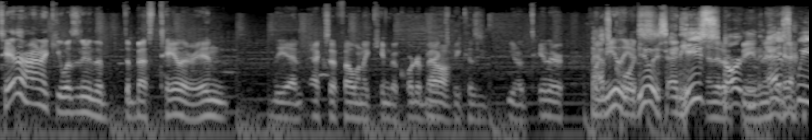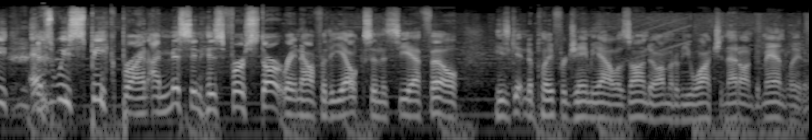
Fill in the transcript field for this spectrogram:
Taylor Heinicke wasn't even the, the best Taylor in the um, XFL when it came to quarterbacks No. because you know Taylor Cornelius, Cornelius, and he's starting being- as yeah. we as we speak. Brian, I'm missing his first start right now for the Elks in the CFL. He's getting to play for Jaime Elizondo. I'm going to be watching that on demand later.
